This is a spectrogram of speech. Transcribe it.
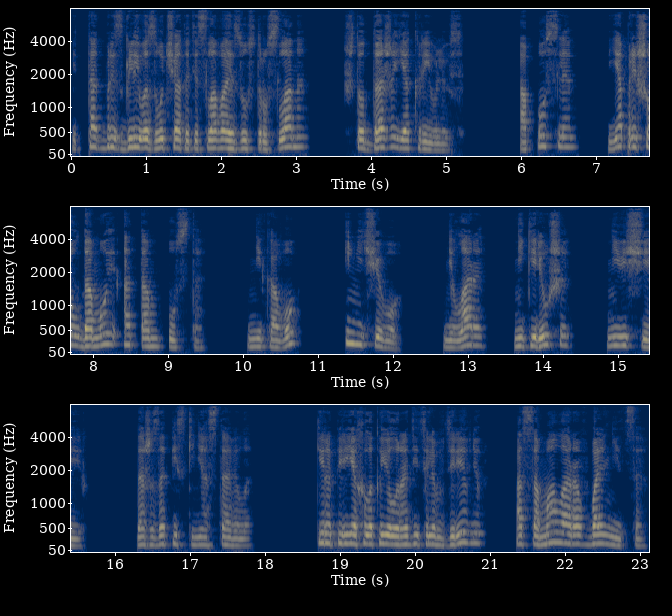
И так брезгливо звучат эти слова из уст Руслана, что даже я кривлюсь. А после я пришел домой, а там пусто. Никого и ничего. Ни Лары, ни Кирюши, ни вещей их. Даже записки не оставила. Кира переехала к ее родителям в деревню, а сама Лара в больнице.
